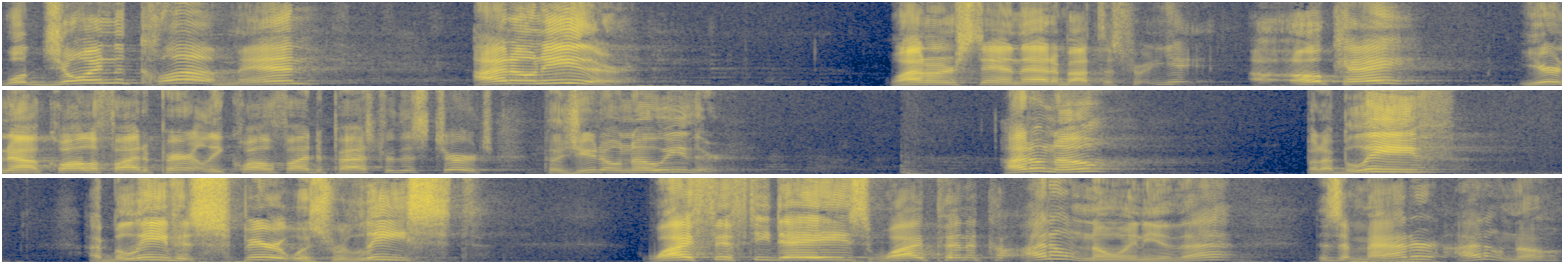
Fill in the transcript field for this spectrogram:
Well, join the club, man. I don't either. Well, I don't understand that about this. Uh, okay. You're now qualified, apparently qualified to pastor this church because you don't know either. I don't know, but I believe. I believe his spirit was released. Why 50 days? Why Pentecost? I don't know any of that. Does it matter? I don't know.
